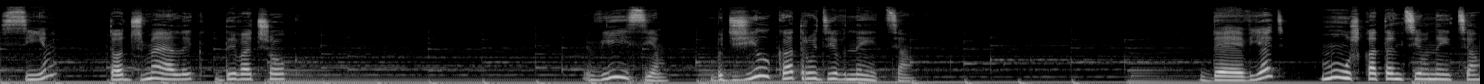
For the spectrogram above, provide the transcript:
Сім то джмелик дивачок. Вісім бджілка трудівниця. Дев'ять. Мушка танцівниця.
